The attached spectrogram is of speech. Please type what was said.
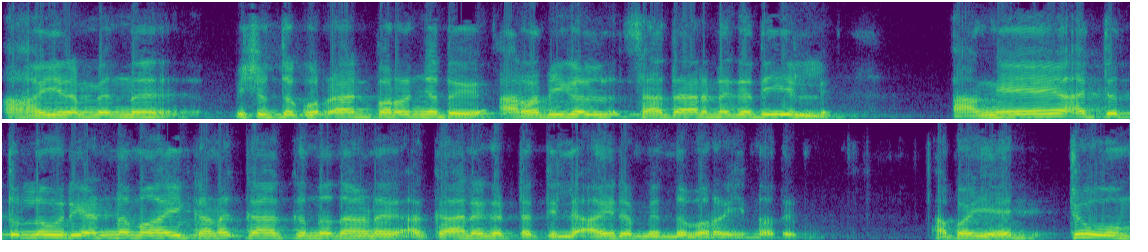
ആയിരം എന്ന് വിശുദ്ധ ഖുർആൻ പറഞ്ഞത് അറബികൾ സാധാരണഗതിയിൽ അങ്ങേ അറ്റത്തുള്ള ഒരു എണ്ണമായി കണക്കാക്കുന്നതാണ് അക്കാലഘട്ടത്തിൽ ആയിരം എന്ന് പറയുന്നത്. അപ്പൊ ഏറ്റവും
